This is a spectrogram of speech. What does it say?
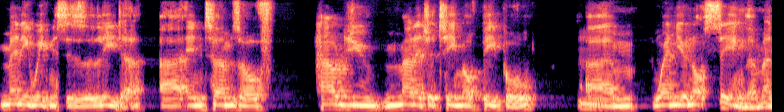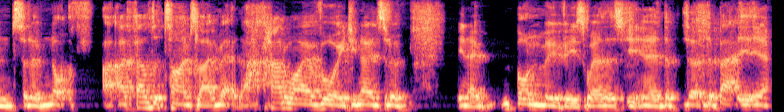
many weaknesses as a leader uh, in terms of how do you manage a team of people mm. um, when you're not seeing them and sort of not. I felt at times like, how do I avoid, you know, in sort of, you know, Bond movies where there's, you know, the the, the bad, you know,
